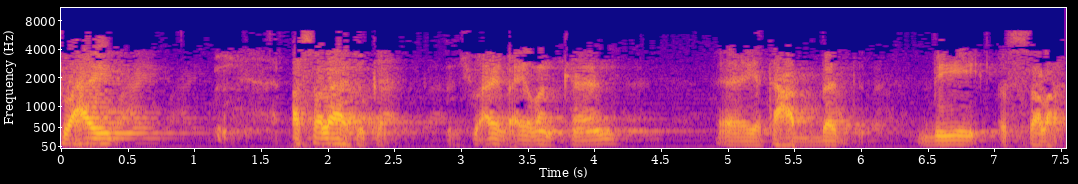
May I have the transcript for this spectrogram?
شعيب أصلاتك. شعيب أيضا كان آه، يتعبد بالصلاة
